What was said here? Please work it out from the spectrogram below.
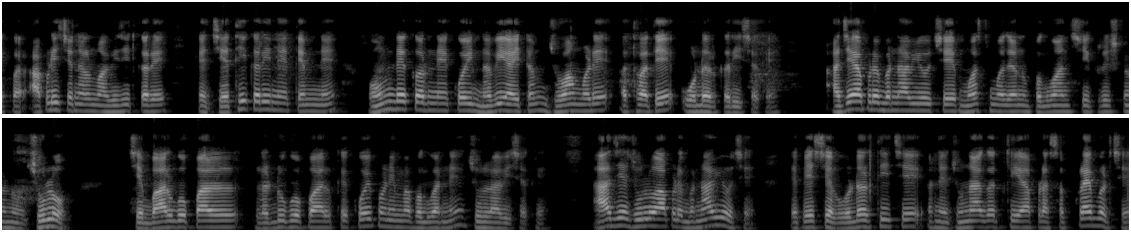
એકવાર આપણી ચેનલમાં વિઝિટ કરે કે જેથી કરીને તેમને હોમ ડેકોરને કોઈ નવી આઇટમ જોવા મળે અથવા તે ઓર્ડર કરી શકે. આજે આપણે બનાવ્યો છે મસ્ત મજાનું ભગવાન શ્રી કૃષ્ણનો ઝૂલો, જે બાલ ગોપાલ, લડ્ડુ ગોપાલ કે કોઈ પણ એમાં ભગવાનને ઝૂલાવી શકે. આ જે ઝૂલો આપણે બનાવ્યો છે તે સ્પેશિયલ ઓર્ડરથી છે અને જુનાગઢથી આપણા સબસ્ક્રાઈબર છે,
